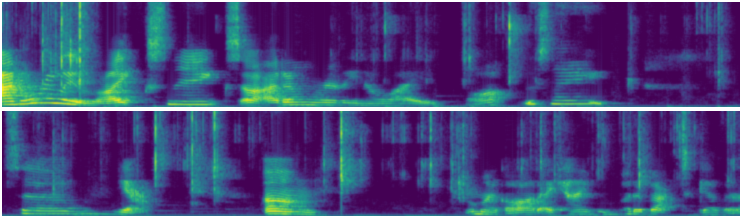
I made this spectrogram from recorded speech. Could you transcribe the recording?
I don't really like snakes, so I don't really know why I bought the snake. So yeah. Um. Oh my god, I can't even put it back together.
